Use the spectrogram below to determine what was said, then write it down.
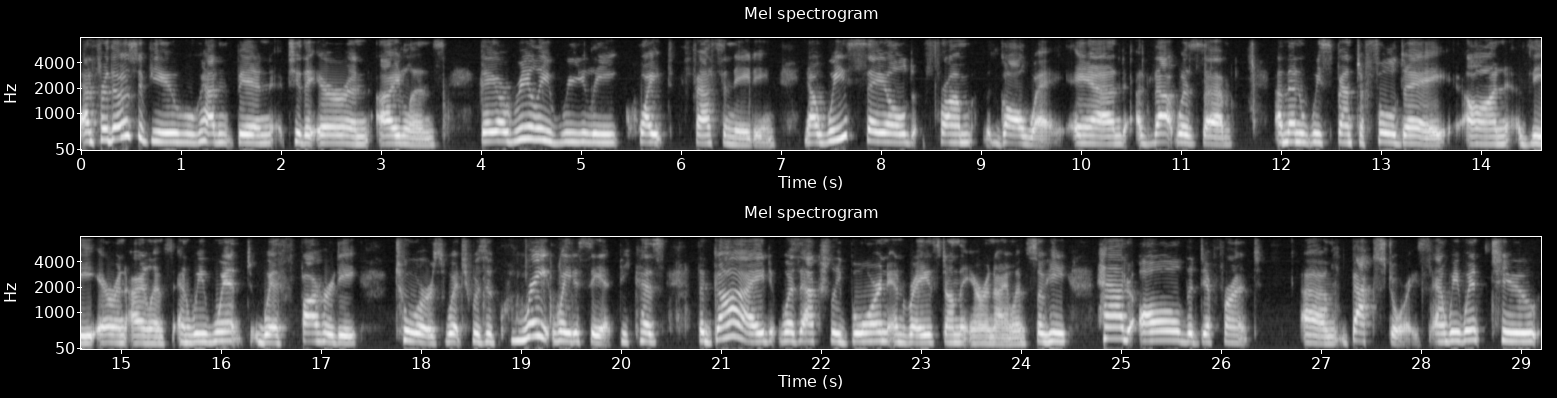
And for those of you who hadn't been to the Aran Islands, they are really, really quite fascinating. Now, we sailed from Galway, and that was. Um, and then we spent a full day on the Aran Islands, and we went with Faherty Tours, which was a great way to see it because the guide was actually born and raised on the Aran Islands. So he had all the different um, backstories. And we went to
